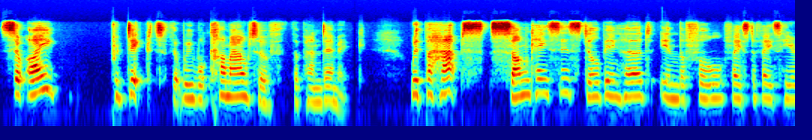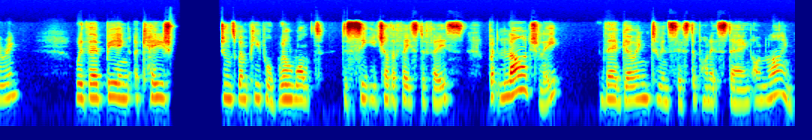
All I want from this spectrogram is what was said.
So I predict that we will come out of the pandemic with perhaps some cases still being heard in the full face to face hearing, with there being occasions when people will want to see each other face to face, but largely they're going to insist upon it staying online.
